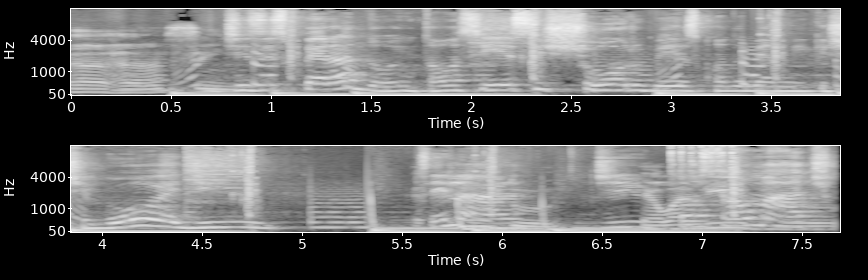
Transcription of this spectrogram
Aham, sim. Desesperador. Então, assim, esse choro mesmo, quando a minha amiga chegou, é de, sei lá, tudo. de É o pós-traumático.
